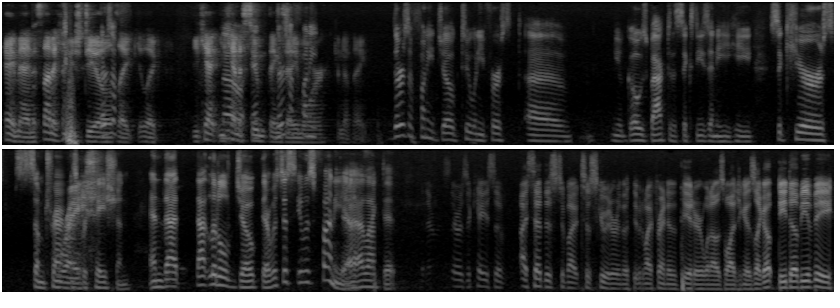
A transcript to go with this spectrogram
hey man, it's not a huge deal. It's like you like you can't you No, can't assume things there's a funny- anymore, kind of thing. there's a funny joke too when he first uh, you know, goes back to the 60s and he, he secures some transportation and that that little joke there was just it was funny I, I liked it There was, a case of I said this to my to Scooter and the, to my friend in the theater when I was watching it. It was like, oh, DWB,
